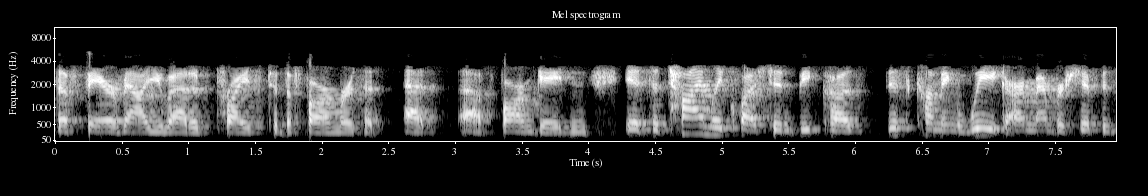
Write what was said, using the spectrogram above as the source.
the fair value added price to the farmers at uh, Farmgate. And it's a timely question because this coming week our membership is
